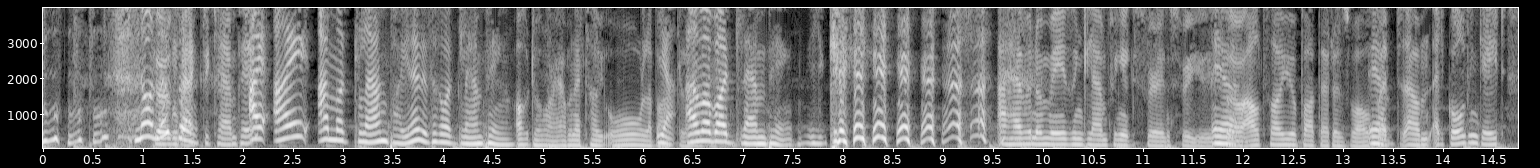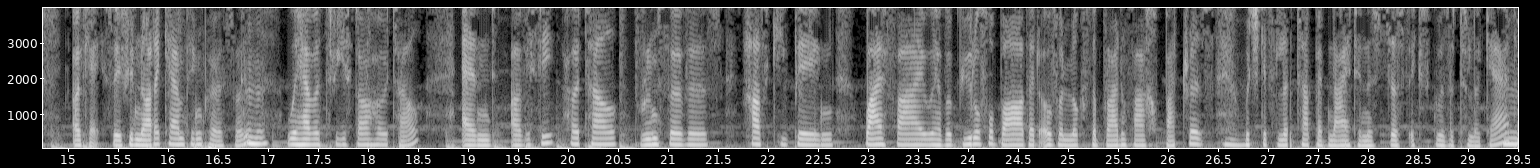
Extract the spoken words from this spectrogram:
no, Going listen. back to camping? I, I, I'm a glamper. You know, they talk about glamping. Oh, don't worry. I'm going to tell you all about yeah, glamping. I'm about glamping. Can- I have an amazing glamping experience for you. Yeah. So I'll tell you about that as well. Yeah. But um, at Golden Gate, okay, so if you're not a camping person, Mm-hmm. we have a three star hotel and obviously hotel, room service, housekeeping, Wi-Fi. We have a beautiful bar that overlooks the Brandwag buttress, which gets lit up at night and is just exquisite to look at.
